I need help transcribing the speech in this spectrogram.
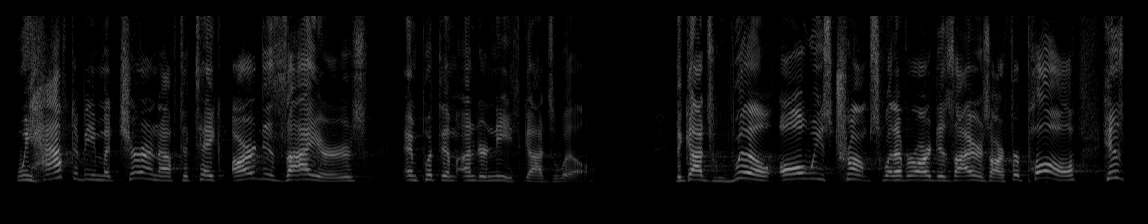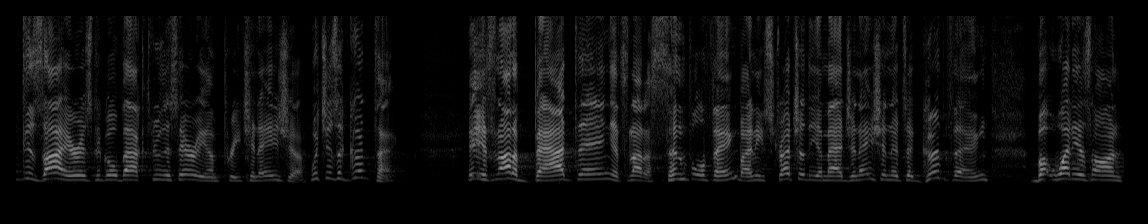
we have to be mature enough to take our desires and put them underneath God's will. The God's will always trumps whatever our desires are. For Paul, his desire is to go back through this area and preach in Asia, which is a good thing. It's not a bad thing, it's not a sinful thing by any stretch of the imagination. It's a good thing. But what is on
